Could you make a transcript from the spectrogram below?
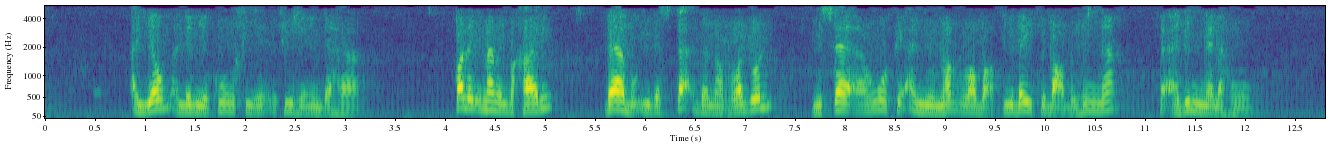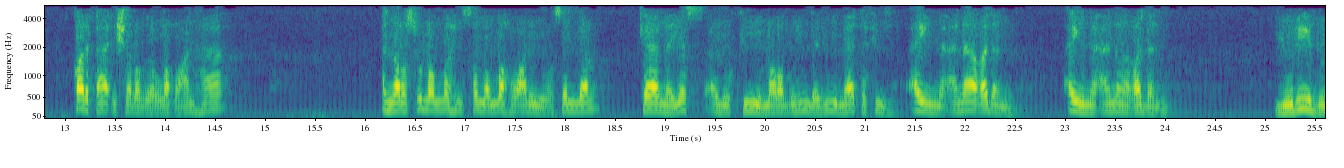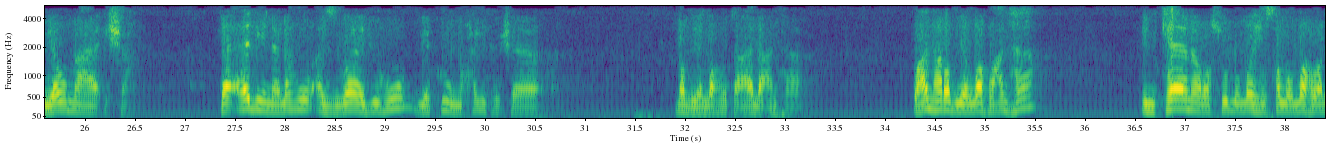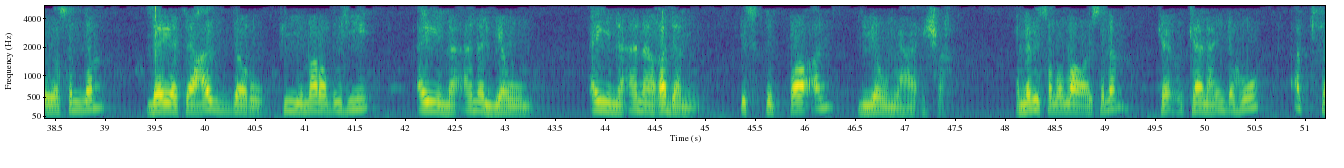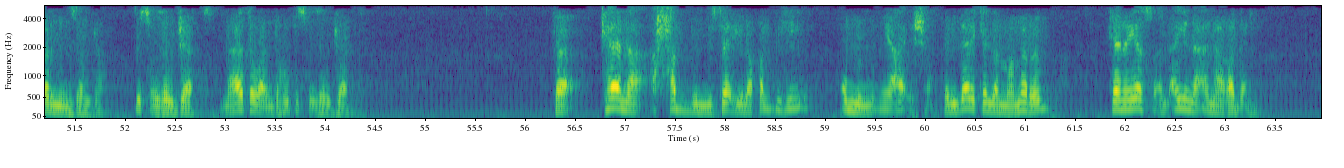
اليوم الذي يكون فيه, عندها. قال الإمام البخاري باب إذا استأذن الرجل نساءه في أن يمرض في بيت بعضهن فأذن له. قالت عائشة رضي الله عنها أن رسول الله صلى الله عليه وسلم كان يسأل في مرضه الذي مات فيه. أين أنا غدا؟ أين أنا غدا؟ يريد يوم عائشة. فأذن له أزواجه يكون حيث شاء. رضي الله تعالى عنها. وعنها رضي الله عنها إن كان رسول الله صلى الله عليه وسلم لا يتعذر في مرضه أين أنا اليوم؟ أين أنا غدا؟ استبطاء ليوم عائشة. النبي صلى الله عليه وسلم كان عنده أكثر من زوجة تسع زوجات. مات وعنده تسع زوجات. فكان أحب النساء إلى قلبه أم المؤمنين عائشة. فلذلك لما مرض كان يسأل أين أنا غدا.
